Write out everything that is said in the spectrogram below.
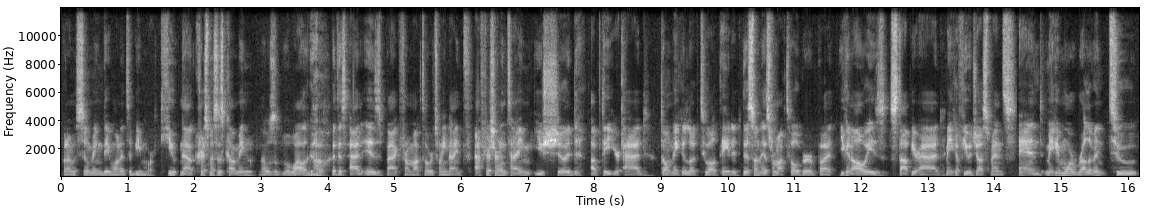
but I'm assuming they wanted it to be more cute. Now, Christmas is coming. That was a while ago, but this ad is back from October 29th. After a certain time, you should update your ad. Don't make it look too outdated. This one is from October, but you can always stop your ad, make a few adjustments, and make it more relevant to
